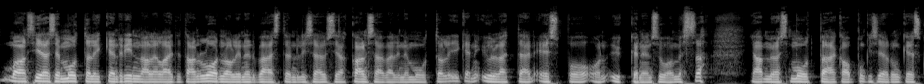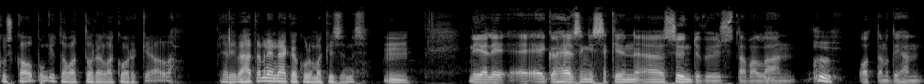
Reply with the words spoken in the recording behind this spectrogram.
maan sisäisen muuttoliikkeen rinnalle laitetaan luonnollinen väestön lisäys ja kansainvälinen muuttoliike, niin yllättäen Espoo on ykkönen Suomessa ja myös muut pääkaupunkiseudun keskuskaupungit ovat todella korkealla. Eli vähän tämmöinen näkökulmakysymys. Mm. Niin, eli eikö Helsingissäkin syntyvyys tavallaan ottanut ihan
